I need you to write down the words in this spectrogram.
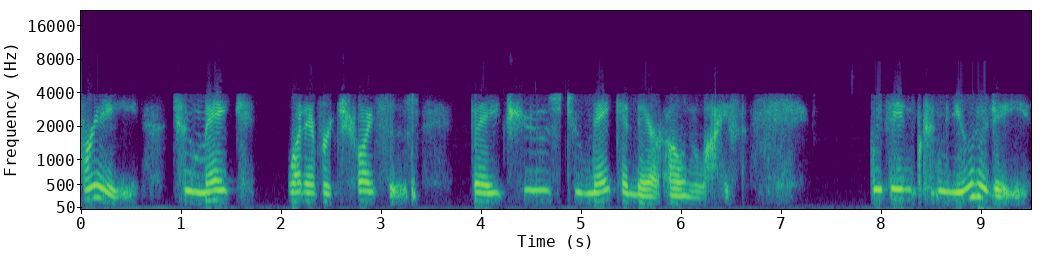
free to make whatever choices they choose to make in their own life. Within community,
